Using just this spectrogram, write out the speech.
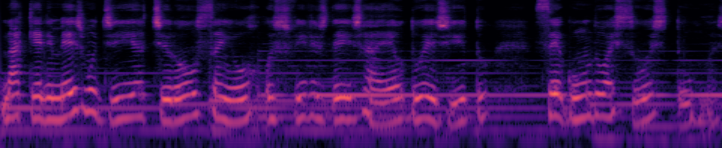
Naquele mesmo dia tirou o Senhor os filhos de Israel do Egito, segundo as suas turmas.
